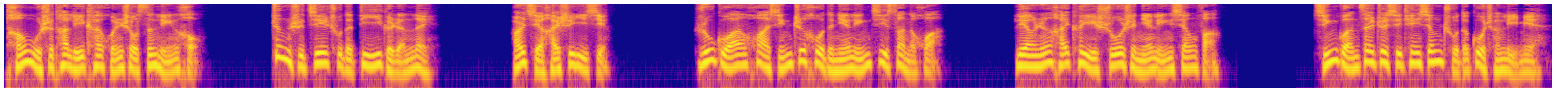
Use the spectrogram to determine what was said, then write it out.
唐武是他离开魂兽森林后。正是接触的第一个人类，而且还是异性。如果按化形之后的年龄计算的话，两人还可以说是年龄相仿。尽管在这些天相处的过程里面，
